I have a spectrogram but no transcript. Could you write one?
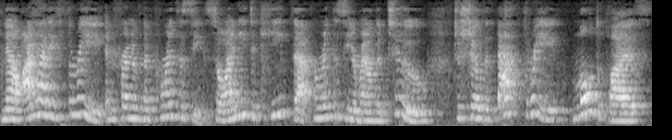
Now I had a 3 in front of the parentheses, so I need to keep that parenthesis around the 2 to show that that 3 multiplies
